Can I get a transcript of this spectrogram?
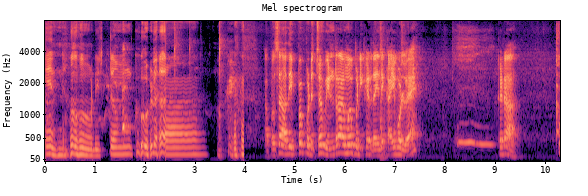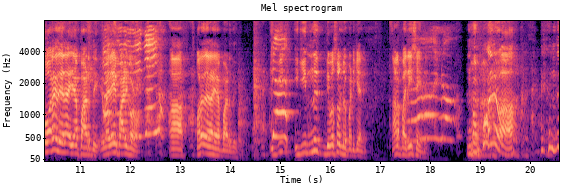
എന്നോടിഷ്ടം കൂടാ. അപ്പൊ സാർ അത് ഇപ്പൊ പിടിച്ചോ? വിൻഡ്രാമ് പിടിക്കരുത്. അതിന്റെ കൈ പൊള്ളുവേ. കേട്ടോ? കൊറേ നേരം ഞാൻ പാടുന്നത്. വരെ പാടിക്കോളാം. ആ കൊറേ നേരം ഞാൻ പാടുന്നത്. എനിക്ക് ഇന്ന് ദിവസം ഉണ്ട് പഠിക്കാൻ നാളെ പരീക്ഷ ഉണ്ട് നോലുവാ എന്ത്?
